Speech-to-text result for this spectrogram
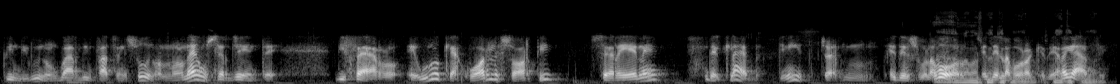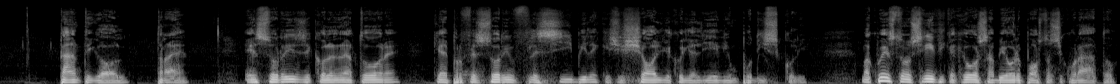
Quindi lui non guarda in faccia nessuno, non è un sergente di ferro, è uno che ha a cuore le sorti serene del club, finito, cioè, mh, e del suo lavoro, no, e del lavoro anche dei ragazzi. Tanti gol, tre. E sorrisi con l'allenatore che è il professore inflessibile che si scioglie con gli allievi un po' discoli. Ma questo non significa che Orsa abbia ora il posto assicurato,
